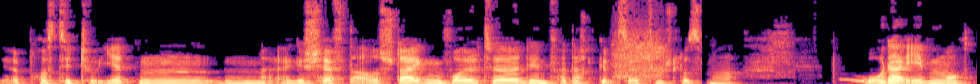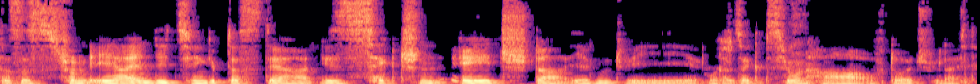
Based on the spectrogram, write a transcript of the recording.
äh, Prostituierten äh, Geschäft aussteigen wollte. Den Verdacht gibt es ja zum Schluss mal. Oder eben auch, dass es schon eher Indizien gibt, dass der dieses Section H da irgendwie oder Sektion H auf Deutsch vielleicht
